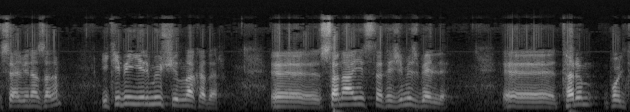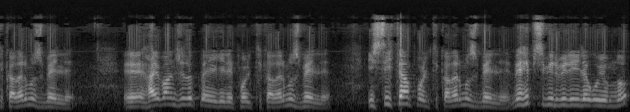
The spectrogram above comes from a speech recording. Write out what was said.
Selvinaz Hanım 2023 yılına kadar e, sanayi stratejimiz belli. E, tarım politikalarımız belli. E, hayvancılıkla ilgili politikalarımız belli. İstihdam politikalarımız belli ve hepsi birbiriyle uyumlu.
